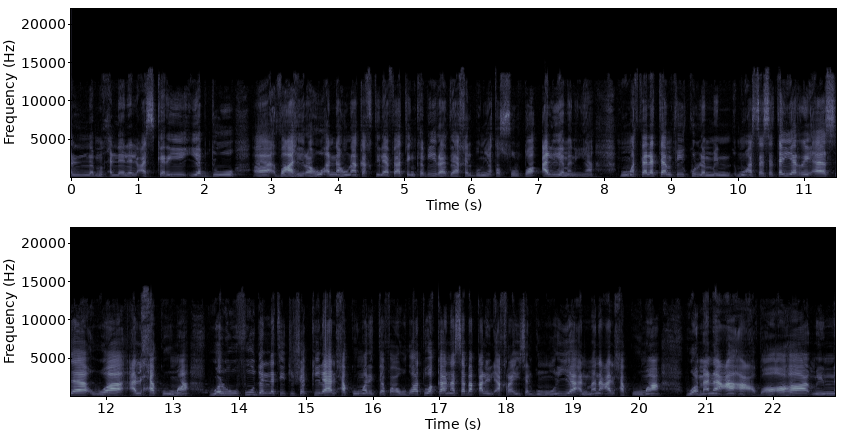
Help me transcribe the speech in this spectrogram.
المحلل العسكري يبدو آه، ظاهره أن هناك اختلافات كبيرة داخل بنية السلطة اليمنية ممثلة في كل من مؤسستي الرئاسة والحكومة والوفود التي تشكلها الحكومة للتفاوضات وكان سبق للأخ رئيس الجمهورية أن منع الحكومة ومنع أعضائها من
